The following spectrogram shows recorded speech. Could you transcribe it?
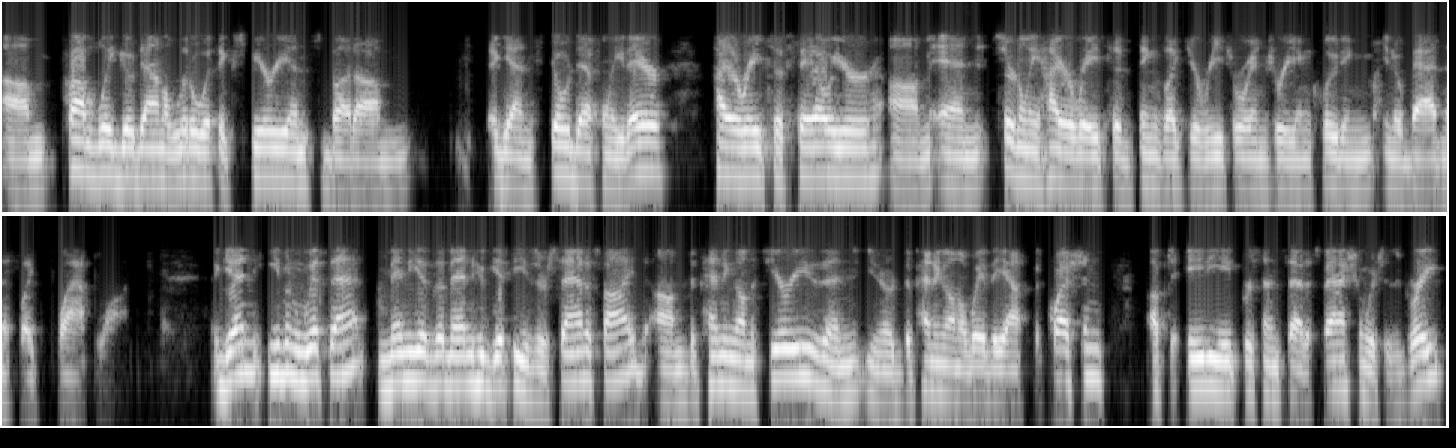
um, probably go down a little with experience, but um, again, still definitely there. Higher rates of failure, um, and certainly higher rates of things like urethral injury, including you know badness like flap loss. Again, even with that, many of the men who get these are satisfied, um, depending on the series and you know depending on the way they ask the question, up to 88% satisfaction, which is great.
